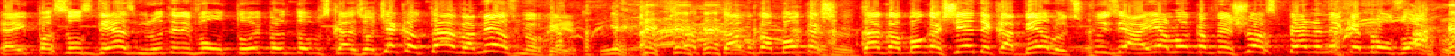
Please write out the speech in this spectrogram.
E aí passou uns 10 minutos, ele voltou e perguntou pros caras, onde é que eu tava mesmo, meu querido? tava, com a boca, tava com a boca cheia de cabelo. Disse, Pois é, aí a louca fechou as pernas e me quebrou os óculos.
